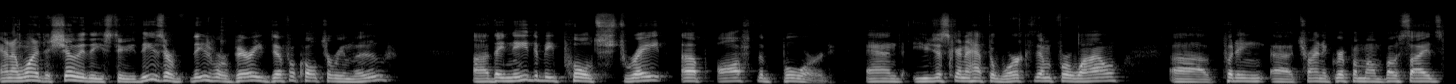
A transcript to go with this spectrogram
and I wanted to show you these to you. These are these were very difficult to remove. Uh, they need to be pulled straight up off the board, and you're just going to have to work them for a while. Uh, putting, uh, trying to grip them on both sides.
